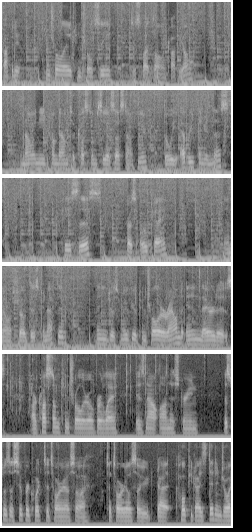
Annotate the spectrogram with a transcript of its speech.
copied it. Control A, Control C to select all and copy all. Now we need to come down to custom CSS down here, delete everything in this, paste this, press OK, and it will show disconnected. Then you just move your controller around and there it is. Our custom controller overlay is now on the screen. This was a super quick tutorial, so I tutorial so you got hope you guys did enjoy.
